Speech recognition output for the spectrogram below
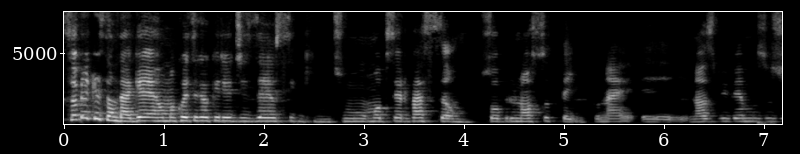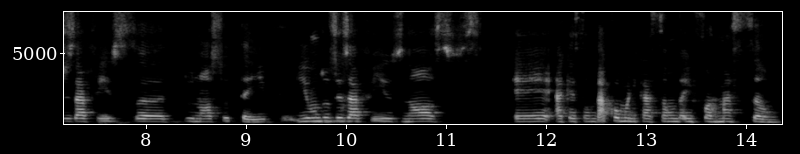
Sobre a questão da guerra, uma coisa que eu queria dizer é o seguinte: uma observação sobre o nosso tempo, né? É, nós vivemos os desafios uh, do nosso tempo e um dos desafios nossos é a questão da comunicação, da informação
